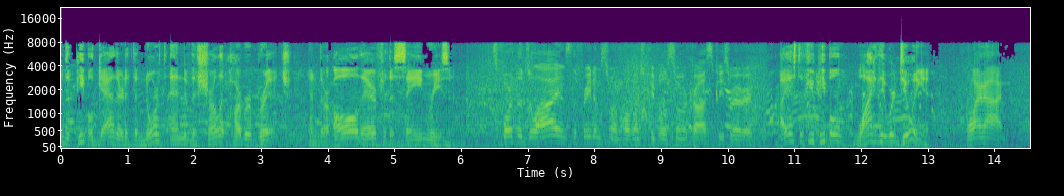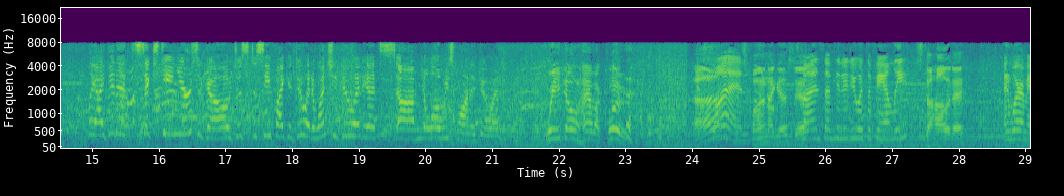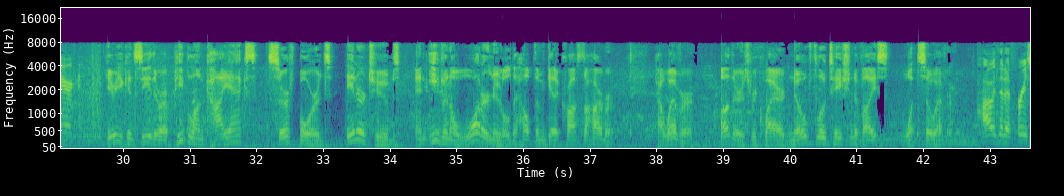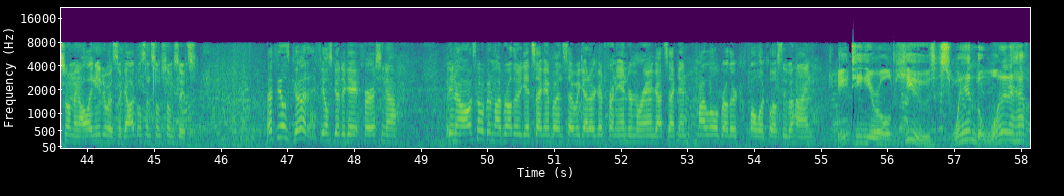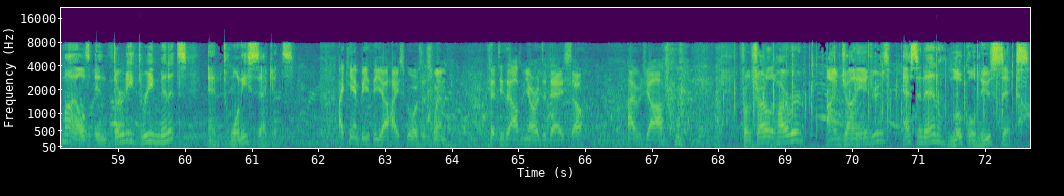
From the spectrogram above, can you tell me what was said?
Hundreds of people gathered at the north end of the Charlotte Harbor Bridge, and they're all there for the same reason. It's 4th of July and it's the Freedom Swim. A whole bunch of people swim across Peace River. I asked a few people why they were doing it. Why not? I did it 16 years ago just to see if I could do it. And once you do it, it's um, you'll always want to do it. We don't have a clue. Uh, fun. It's fun, I guess. It's Yeah. fun, something to do with the family, It's the holiday. And we're American. Here you can see there are people on kayaks, surfboards, inner tubes, and even a water noodle to help them get across the harbor. However, others required no flotation device whatsoever. How I did it free swimming. All I needed was the goggles and some swimsuits. That feels good. It feels good to get first, you know. You know, I was hoping my brother to get second, but instead we got our good friend Andrew Moran got second. My little brother followed closely behind. 18 year old Hughes swam the one and a half miles in 33 minutes and 20 seconds. I can't beat the uh, high schoolers that swim 50,000 yards a day, so I have a job. From Charlotte Harbor, I'm John Andrews, SNN Local News 6.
